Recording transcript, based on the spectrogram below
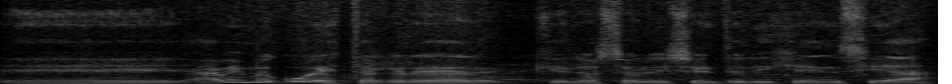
Eh, a mí me cuesta creer que los servicios de inteligencia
